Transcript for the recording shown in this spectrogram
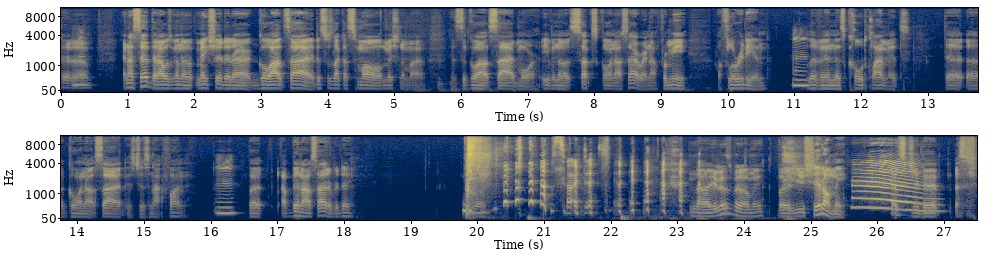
That, Mm-hmm. um, and I said that I was gonna make sure that I go outside. This was like a small mission of mine, is to go outside more. Even though it sucks going outside right now for me, a Floridian Mm. living in this cold climate, that uh, going outside is just not fun. Mm. But I've been outside every day. I'm sorry. No, you didn't spit on me, but you shit on me. That's what you did. That's-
